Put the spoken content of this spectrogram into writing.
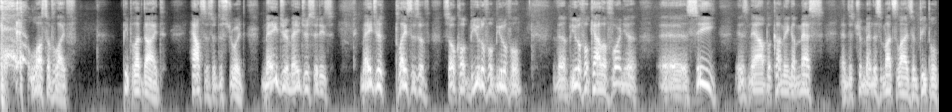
loss of life. People have died. Houses are destroyed. Major, major cities, major places of so-called beautiful, beautiful, the beautiful California uh, sea is now becoming a mess and there's tremendous mudslides, and people,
